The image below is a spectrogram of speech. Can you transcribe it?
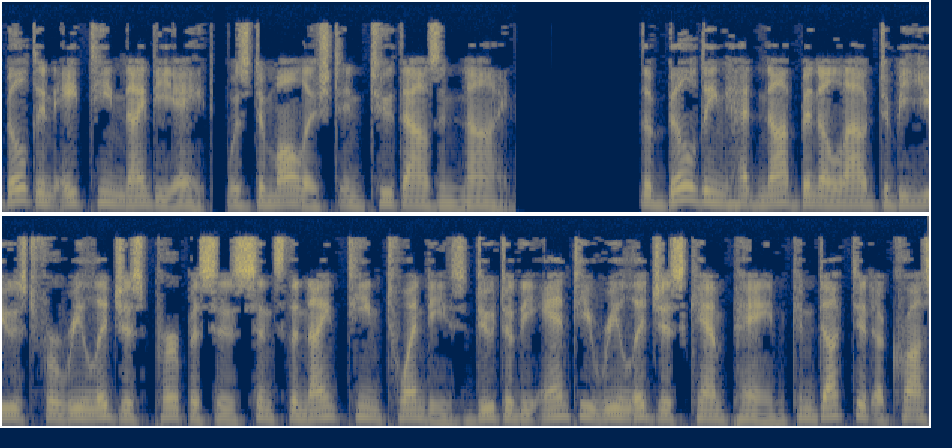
built in 1898, was demolished in 2009. The building had not been allowed to be used for religious purposes since the 1920s due to the anti-religious campaign conducted across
